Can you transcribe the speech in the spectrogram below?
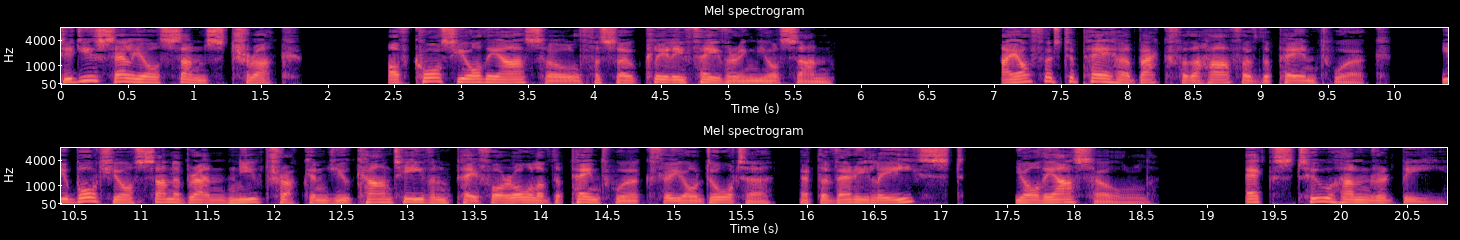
Did you sell your son's truck? Of course you're the asshole for so clearly favoring your son. I offered to pay her back for the half of the paint work. You bought your son a brand new truck and you can't even pay for all of the paintwork for your daughter, at the very least? You're the asshole. X200B.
